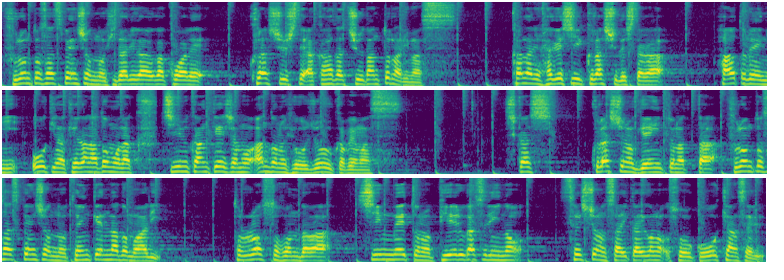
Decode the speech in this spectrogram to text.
フロントサスペンションの左側が壊れクラッシュして赤旗中断となります。かなり激しいクラッシュでしたがハートレイに大きな怪我などもなくチーム関係者も安堵の表情を浮かべます。しかしクラッシュの原因となったフロントサスペンションの点検などもありトロロッソホンダはチームメイトのピエール・ガスリーのセッション再開後の走行をキャンセル。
